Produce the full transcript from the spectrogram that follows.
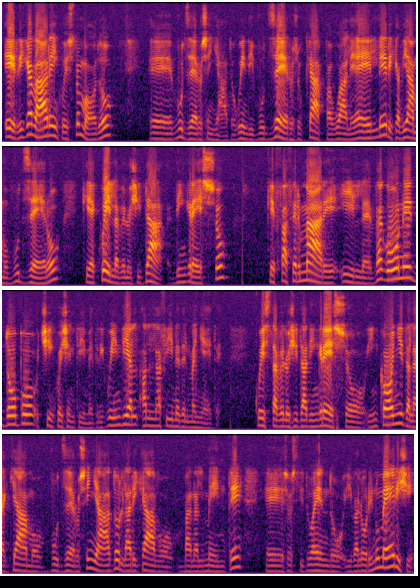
e ricavare in questo modo eh, v0 segnato, quindi v0 su k uguale a L, ricaviamo v0 che è quella velocità d'ingresso che fa fermare il vagone dopo 5 cm, quindi al, alla fine del magnete. Questa velocità d'ingresso incognita la chiamo V0 segnato, la ricavo banalmente eh, sostituendo i valori numerici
